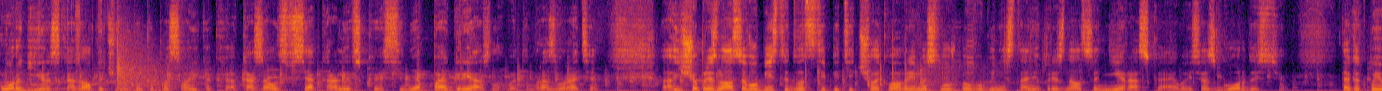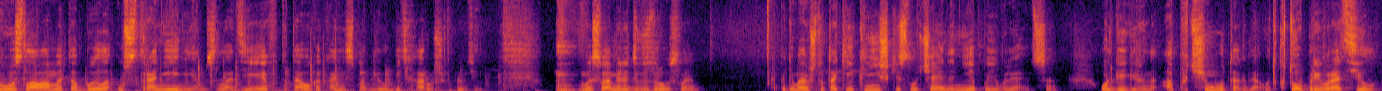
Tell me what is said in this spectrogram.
оргии рассказал, причем не только про свои, как оказалось, вся королевская семья погрязла в этом разврате. А еще признался в убийстве 25 человек во время службы в Афганистане. Признался не раскаиваясь, а с гордостью, так как, по его словам, это было устранением злодеев до того, как они смогли убить хороших людей. Мы с вами люди взрослые, понимаем, что такие книжки случайно не появляются. Ольга Игоревна, а почему тогда? Вот кто превратил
